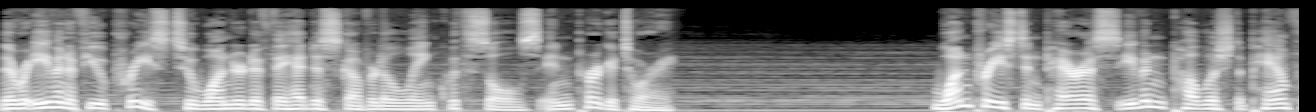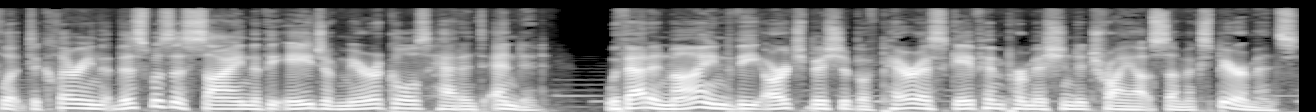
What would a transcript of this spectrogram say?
There were even a few priests who wondered if they had discovered a link with souls in purgatory. One priest in Paris even published a pamphlet declaring that this was a sign that the age of miracles hadn't ended. With that in mind, the Archbishop of Paris gave him permission to try out some experiments,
